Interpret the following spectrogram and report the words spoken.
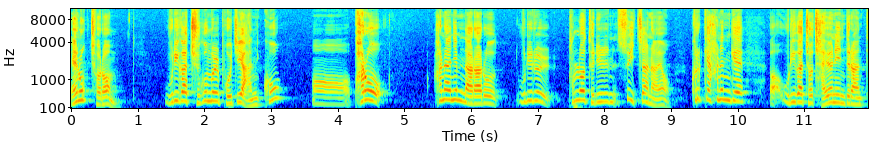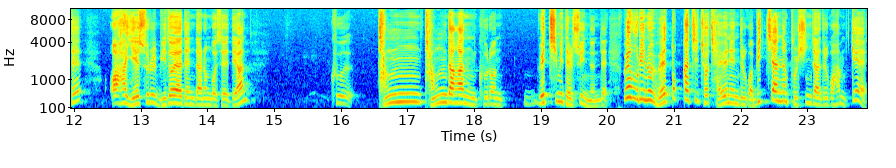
에녹처럼 우리가 죽음을 보지 않고 어, 바로 하나님 나라로 우리를 불러들일 수 있잖아요 그렇게 하는 게 어, 우리가 저 자연인들한테 아 예수를 믿어야 된다는 것에 대한 그 당, 당당한 그런 외침이 될 수 있는데 왜 우리는 왜 똑같이 저 자연인들과 믿지 않는 불신자들과 함께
